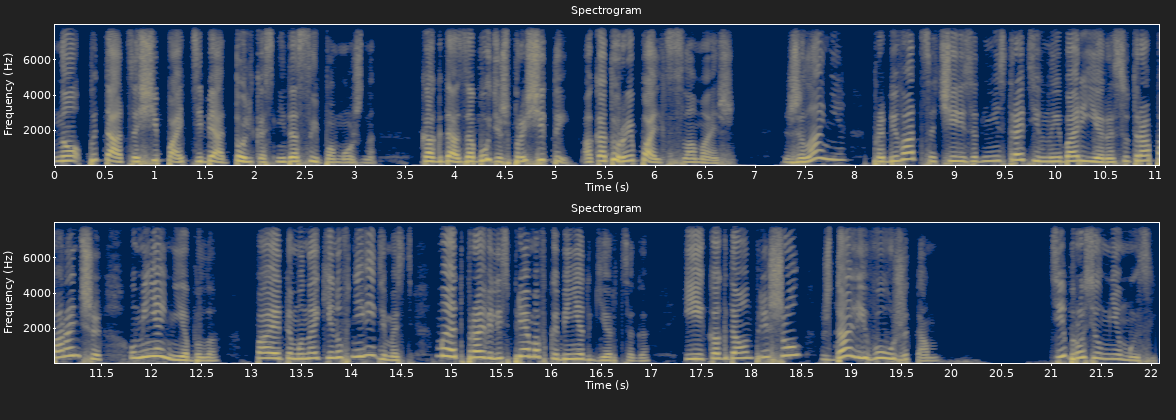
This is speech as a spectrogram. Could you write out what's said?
Но пытаться щипать тебя только с недосыпа можно, когда забудешь про щиты, о которые пальцы сломаешь. Желания пробиваться через административные барьеры с утра пораньше у меня не было, поэтому, накинув невидимость, мы отправились прямо в кабинет герцога. И когда он пришел, ждали его уже там. Ти бросил мне мысль.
